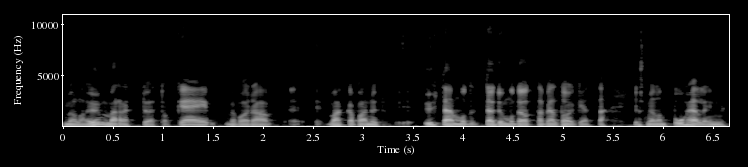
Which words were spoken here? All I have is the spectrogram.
me ollaan ymmärretty, että okei, me voidaan vaikkapa nyt yhtään, mutta täytyy muuten ottaa vielä toikin, että jos meillä on puhelin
